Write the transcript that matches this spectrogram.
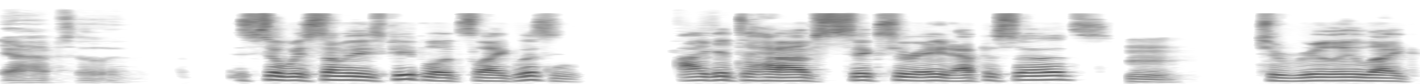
yeah, absolutely. So with some of these people, it's like, listen, I get to have six or eight episodes Hmm. to really like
